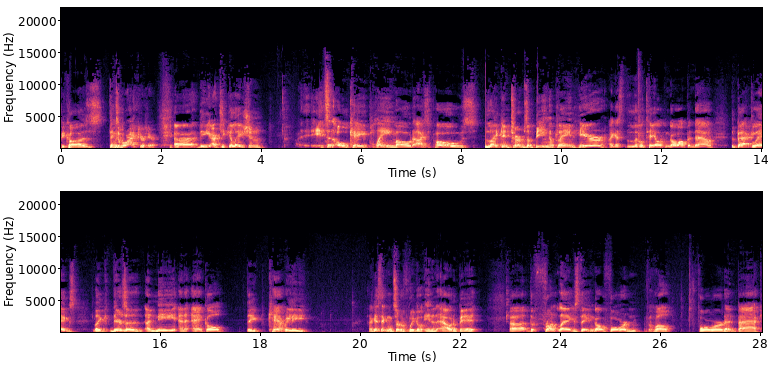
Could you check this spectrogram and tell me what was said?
because things are more accurate here. Uh, the articulation, it's an okay plane mode, I suppose. Like in terms of being a plane here, I guess the little tail can go up and down. The back legs, like there's a, a knee and an ankle. They can't really, I guess they can sort of wiggle in and out a bit. Uh, the front legs, they can go forward and, well, forward and back.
